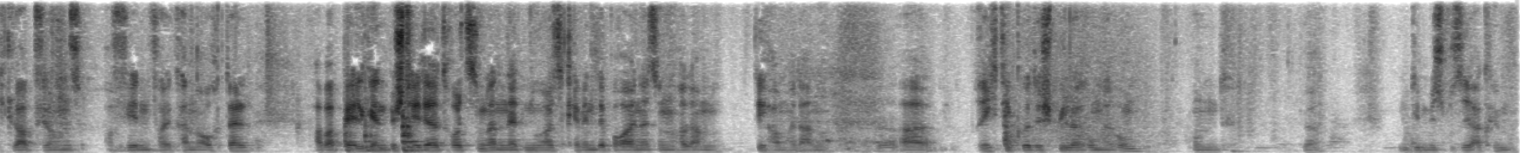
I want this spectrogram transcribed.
ich glaube für uns auf jeden Fall kein Nachteil. Aber Belgien besteht ja trotzdem dann nicht nur aus Kevin De Bruyne, sondern hat auch, die haben halt auch noch äh, richtig gute Spieler rumherum. Und ja, um die müssen wir sich auch kümmern.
